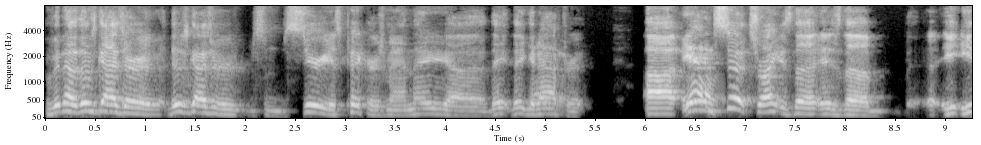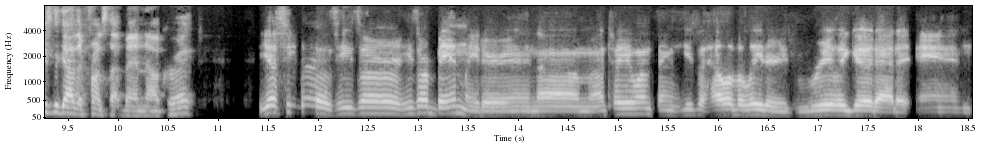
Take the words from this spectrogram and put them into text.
but no, those guys are those guys are some serious pickers, man. They uh, they they get Yeah. after it. Uh, Yeah. Aaron Suits, right, is the is the he, he's the guy that fronts that band now, correct? Yes, he does. He's our he's our band leader, and um, I'll tell you one thing: he's a hell of a leader. He's really good at it, and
